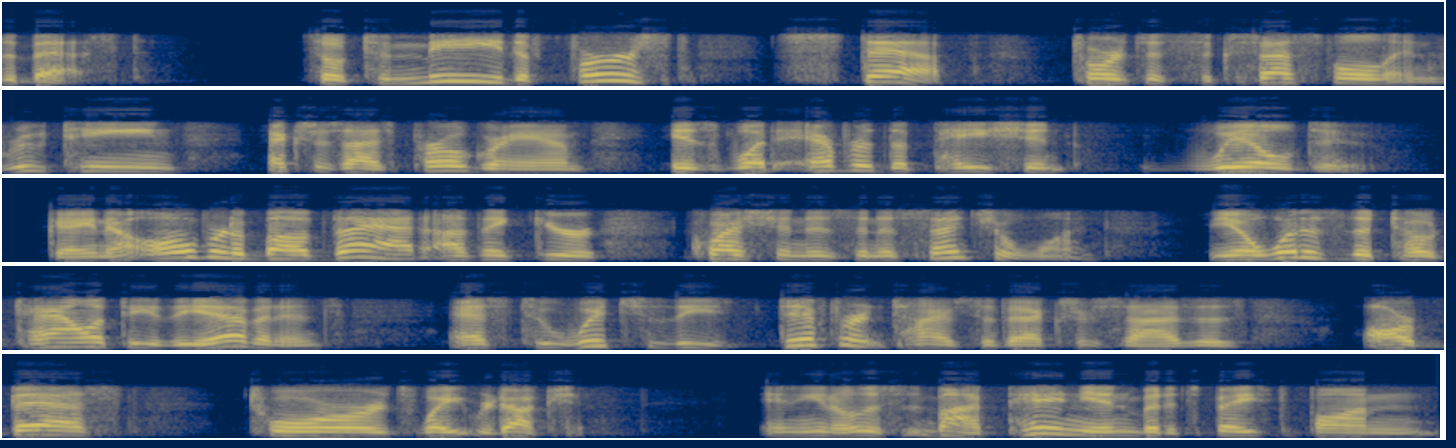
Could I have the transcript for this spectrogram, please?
the best. So to me the first step towards a successful and routine exercise program is whatever the patient will do. Okay now over and above that i think your question is an essential one. You know what is the totality of the evidence as to which of these different types of exercises are best towards weight reduction and you know this is my opinion, but it's based upon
